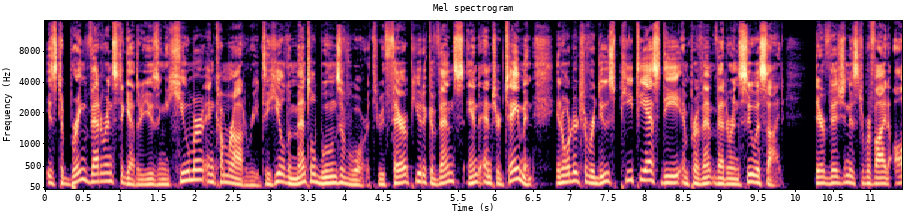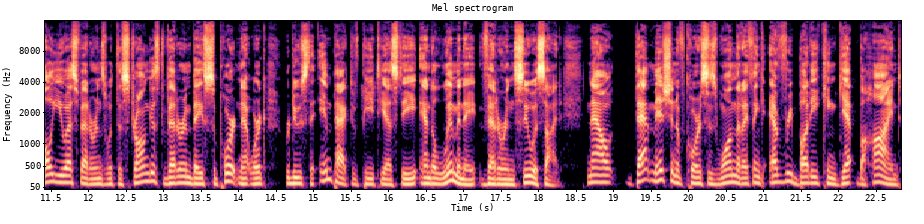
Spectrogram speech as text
is to bring veterans together using humor and camaraderie to heal the mental wounds of war through therapeutic events and entertainment in order to reduce PTSD and prevent veteran suicide. Their vision is to provide all U.S. veterans with the strongest veteran based support network, reduce the impact of PTSD, and eliminate veteran suicide. Now, that mission, of course, is one that I think everybody can get behind,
